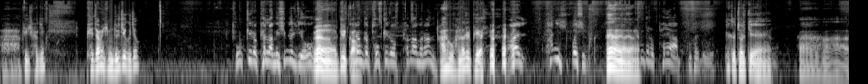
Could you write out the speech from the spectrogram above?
아, 그 하긴 폐자면 힘들지, 그죠? 도끼로 펴려면 힘들지요. 예, 예, 그러니까. 이런 거 도끼로 펴려면은 아유, 하나를 패야죠. 아이 한 20번씩 예, 예, 예. 그대로 패야 부서져요. 그러니까 저렇게, 예. 아,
